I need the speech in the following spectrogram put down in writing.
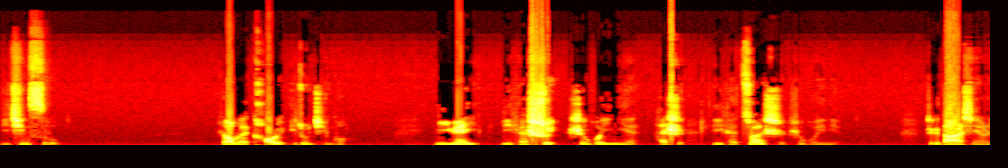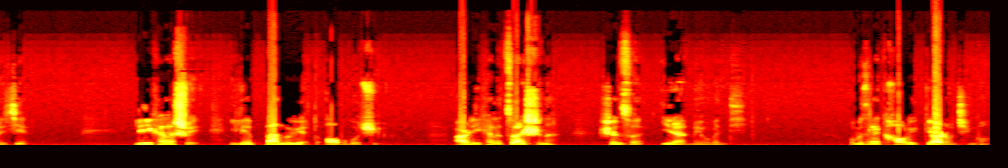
理清思路。让我们来考虑一种情况：你愿意离开水生活一年，还是离开钻石生活一年？这个答案显而易见，离开了水，你连半个月都熬不过去；而离开了钻石呢，生存依然没有问题。我们再来考虑第二种情况：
